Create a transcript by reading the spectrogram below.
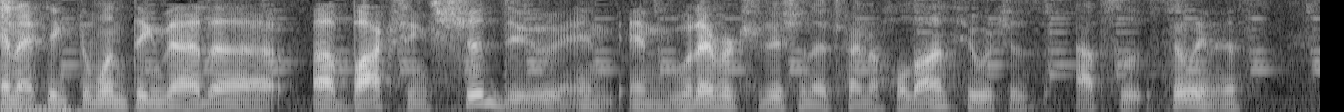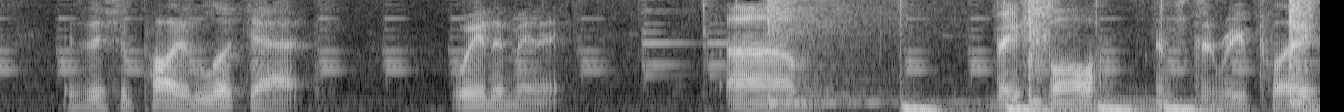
And I think the one thing that uh, uh, boxing should do, and, and whatever tradition they're trying to hold on to, which is absolute silliness, is they should probably look at wait a minute um, baseball instant replay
